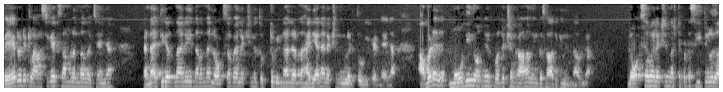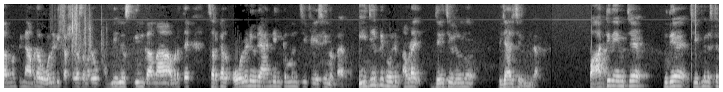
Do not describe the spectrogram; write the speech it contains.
വേറൊരു ക്ലാസിക് എക്സാമ്പിൾ എന്താന്ന് വെച്ച് കഴിഞ്ഞാൽ രണ്ടായിരത്തി ഇരുപത്തിനാലിൽ നടന്ന ലോക്സഭ ഇലക്ഷന് തൊട്ട് പിന്നാലെ നടന്ന ഹരിയാന ഇലക്ഷൻ നിങ്ങൾ എടുത്തു നോക്കി കഴിഞ്ഞു കഴിഞ്ഞാൽ അവിടെ മോദി എന്ന് പറഞ്ഞ പ്രൊജക്ഷൻ കാണാൻ നിങ്ങൾക്ക് സാധിക്കുന്നുണ്ടാവില്ല ലോക്സഭ ഇലക്ഷൻ നഷ്ടപ്പെട്ട സീറ്റുകൾ കാരണം പിന്നെ അവിടെ ഓൾറെഡി കർഷക സമരവും അഗ്നിവീർ സ്കീം കാരണം ആ അവിടുത്തെ സർക്കാർ ഓൾറെഡി ഒരു ആന്റി ഇൻകംബൻസി ഫേസ് ചെയ്യുന്നുണ്ടായിരുന്നു. ബി ജെ പി പോലും അവിടെ ജയിച്ചു വരുമെന്ന് വിചാരിച്ചിരുന്നില്ല. പാർട്ടി നിയമിച്ച പുതിയ ചീഫ് മിനിസ്റ്റർ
